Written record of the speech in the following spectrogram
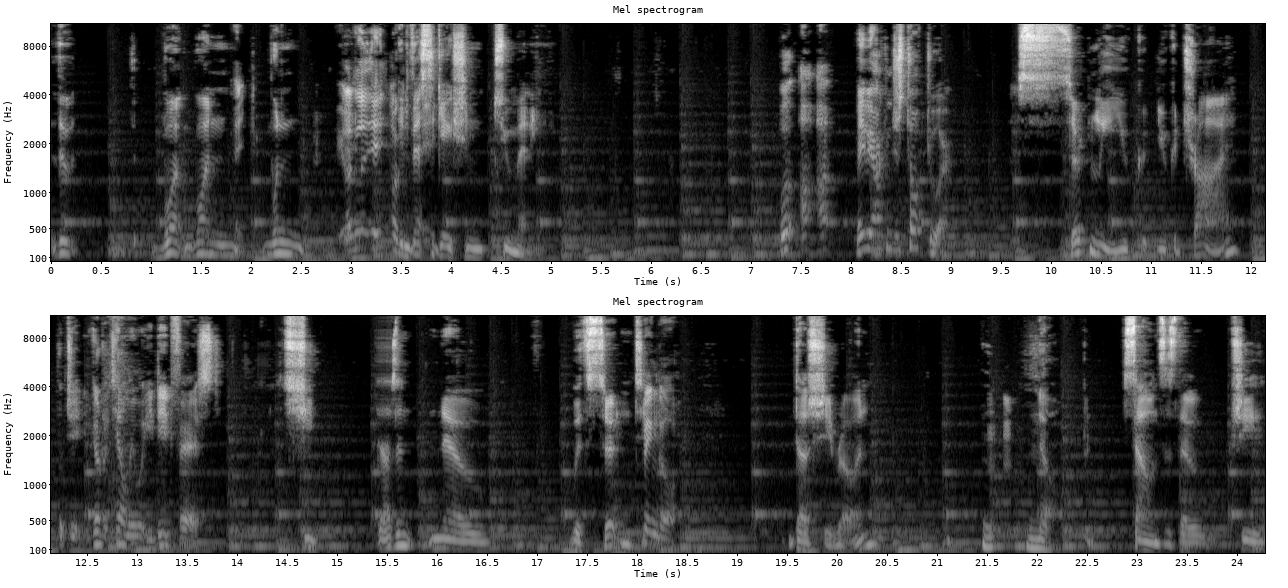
the, the one one one Okay. investigation too many. Well, uh, uh, maybe I can just talk to her. Certainly, you could you could try. But you, you got to tell me what you did first. She doesn't know with certainty. Bingo. Does she, Rowan? No, Sounds as though she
